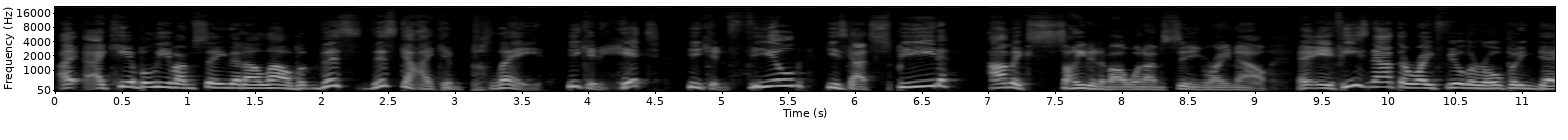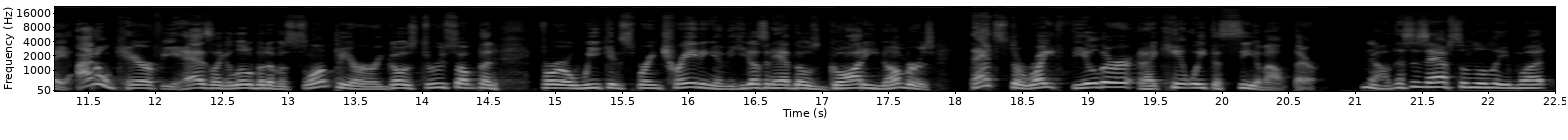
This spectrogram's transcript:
I, I can't believe I'm saying that out loud, but this, this guy can play. He can hit. He can field. He's got speed. I'm excited about what I'm seeing right now. If he's not the right fielder opening day, I don't care if he has like a little bit of a slump here or he goes through something for a week in spring training and he doesn't have those gaudy numbers. That's the right fielder, and I can't wait to see him out there. No, this is absolutely what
